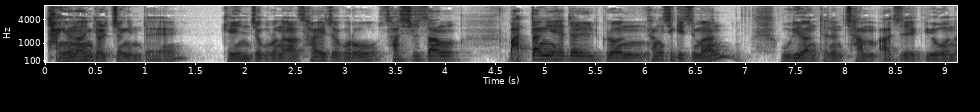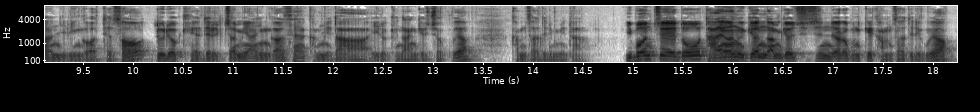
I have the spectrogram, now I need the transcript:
당연한 결정인데 개인적으로나 사회적으로 사실상 마땅히 해야 될 그런 상식이지만 우리한테는 참 아직 요원한 일인 것 같아서 노력해야 될 점이 아닌가 생각합니다. 이렇게 남겨주셨고요. 감사드립니다. 이번 주에도 다양한 의견 남겨주신 여러분께 감사드리고요.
